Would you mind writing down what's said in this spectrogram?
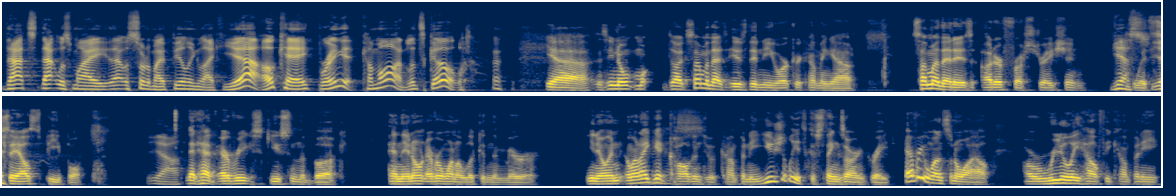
that's that was my that was sort of my feeling. Like, yeah, okay, bring it, come on, let's go. yeah, you know, Doug, some of that is the New Yorker coming out. Some of that is utter frustration. Yes, with yeah. salespeople. Yeah, that have every excuse in the book, and they don't ever want to look in the mirror. You know, and when I get yes. called into a company, usually it's because things aren't great. Every once in a while, a really healthy company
